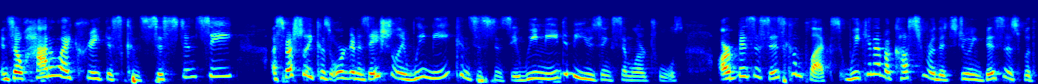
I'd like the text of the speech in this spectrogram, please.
And so, how do I create this consistency especially because organizationally we need consistency. We need to be using similar tools. Our business is complex. We can have a customer that's doing business with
